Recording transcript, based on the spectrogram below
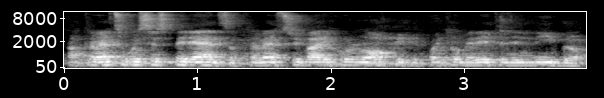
attraverso questa esperienza, attraverso i vari colloqui che poi troverete nel libro,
